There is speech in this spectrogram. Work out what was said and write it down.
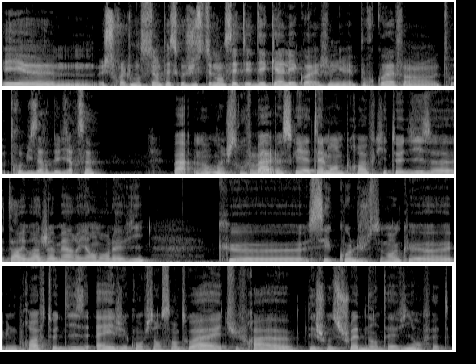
et euh, je crois que je m'en souviens parce que justement c'était décalé quoi. Je me disais pourquoi, enfin trop, bizarre de dire ça. Bah non, moi je trouve pas parce qu'il y a tellement de profs qui te disent euh, t'arriveras jamais à rien dans la vie que c'est cool justement qu'une prof te dise Hey, j'ai confiance en toi et tu feras des choses chouettes dans ta vie en fait.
